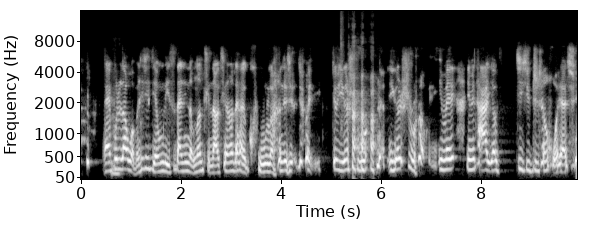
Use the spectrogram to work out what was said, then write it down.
哎，不知道我们这期节目李斯丹妮能不能听到？听到他就哭了，就就就一个数，一个数，因为因为他要继续支撑活下去。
